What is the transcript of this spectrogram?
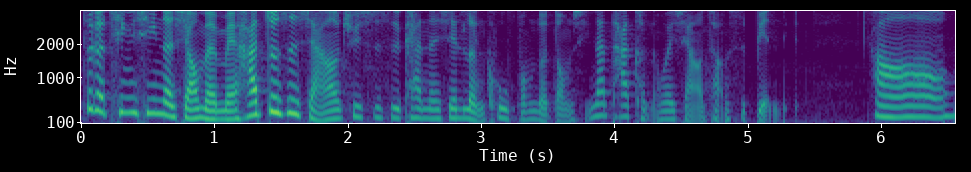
这个清新的小妹妹，她就是想要去试试看那些冷酷风的东西，那她可能会想要尝试变脸。哦，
